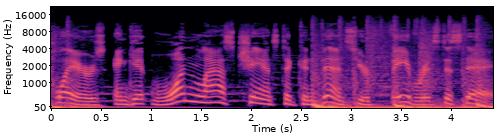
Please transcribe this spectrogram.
players and get one last chance to convince your favorites to stay.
